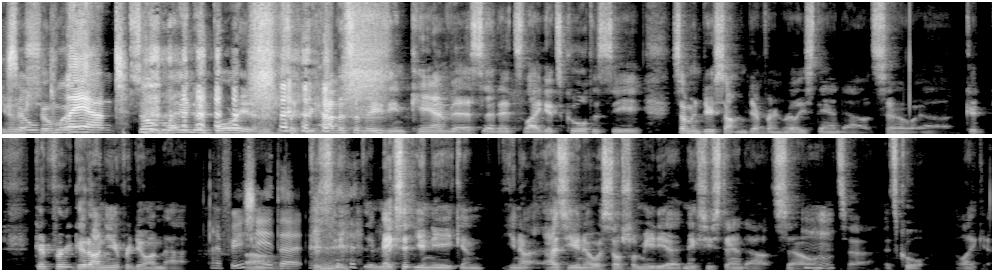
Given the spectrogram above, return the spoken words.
you know, so, so bland, much, so bland and boring, and it's just like you have this amazing canvas, and it's like it's cool to see someone do something different, and really stand out. So uh, good, good for good on you for doing that. I appreciate um, that because it, it, makes it unique, and you know, as you know, with social media, it makes you stand out. So mm-hmm. it's uh, it's cool. I like it.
